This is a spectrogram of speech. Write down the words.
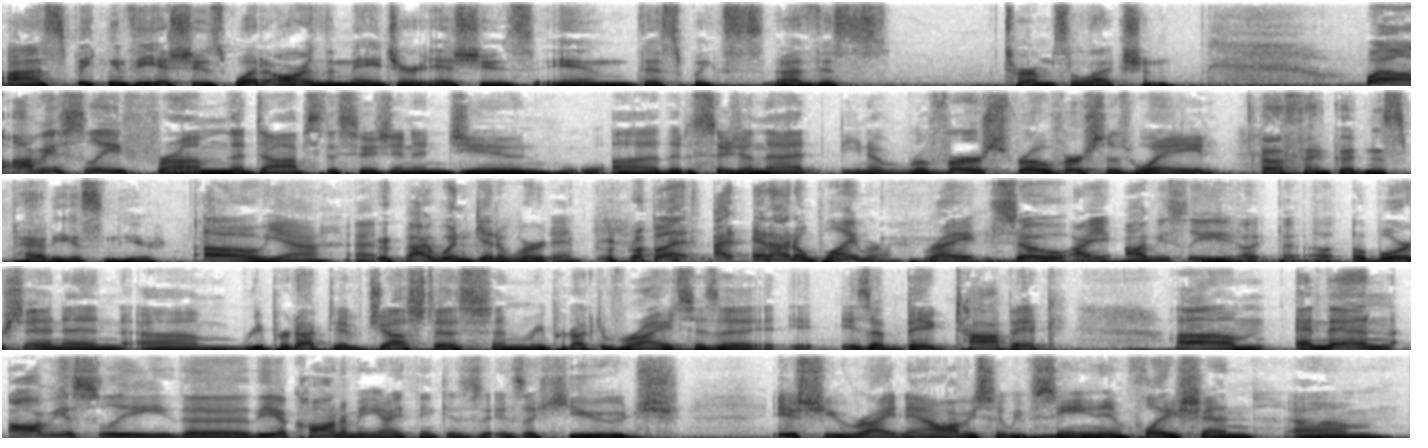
Uh, speaking of the issues, what are the major issues in this week's uh, this term's election? Well, obviously, from the Dobbs decision in June, uh, the decision that you know reversed Roe versus Wade. Oh, thank goodness Patty isn't here. Oh yeah, I, I wouldn't get a word in, but I, and I don't blame her, right? So I obviously uh, uh, abortion and um, reproductive justice and reproductive rights is a is a big topic, um, and then obviously the the economy I think is is a huge issue right now. Obviously, we've seen inflation. Um,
